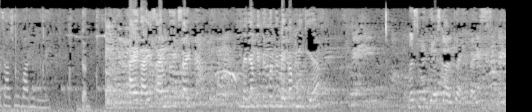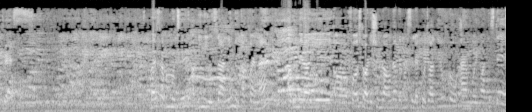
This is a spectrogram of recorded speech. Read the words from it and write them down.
पचास रुपए बाद में दूँगी। Done hi guys I am too excited मैंने अभी बिल्कुल भी मेकअप नहीं किया है। बस मैं ड्रेस डाल के आई गाइस ड्रेस बस अब मुझे अभी हील्स डालने हैं मेकअप करना है. अभी मेरा ये फ़र्स्ट ऑडिशन राउंड है, अगर मैं सिलेक्ट हो जाती हूँ तो I am going on the stage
